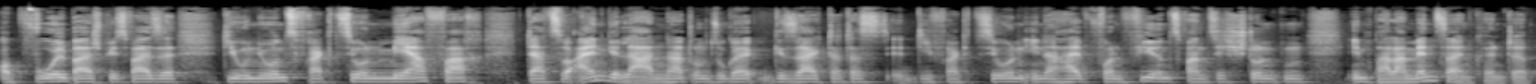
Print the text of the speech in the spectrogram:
obwohl beispielsweise die Unionsfraktion mehrfach dazu eingeladen hat und sogar gesagt hat, dass die Fraktion innerhalb von 24 Stunden im Parlament sein könnte.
